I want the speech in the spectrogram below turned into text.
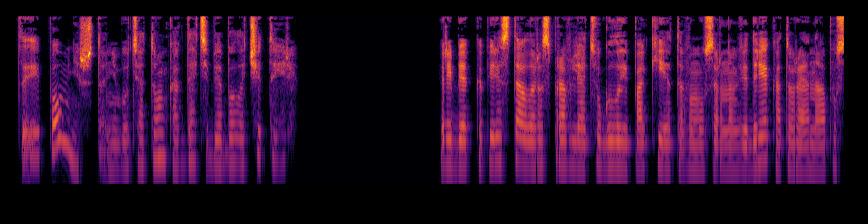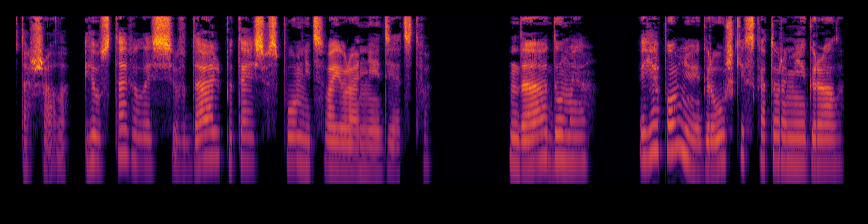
«Ты помнишь что-нибудь о том, когда тебе было четыре?» Ребекка перестала расправлять углы пакета в мусорном ведре, который она опустошала, и уставилась вдаль, пытаясь вспомнить свое раннее детство. «Да, думаю. Я помню игрушки, с которыми играла.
